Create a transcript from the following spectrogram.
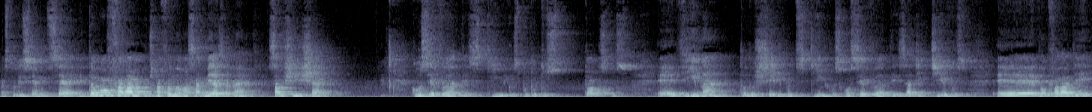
mas tudo isso é muito sério. Então, vamos falar, vamos continuar falando da nossa mesa, né? Salsicha, conservantes químicos, produtos tóxicos, é, vina, todo cheio de produtos químicos, conservantes, aditivos. É, vamos falar de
